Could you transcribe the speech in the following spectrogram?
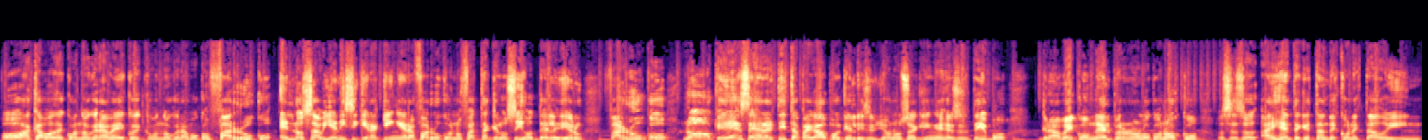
oh, acabo de cuando grabé, cu- cuando grabó con Farruko, él no sabía ni siquiera quién era Farruko, no fue hasta que los hijos de él le dijeron, Farruko, no, que ese es el artista pegado, porque él dice, yo no sé quién es ese tipo, grabé con él, pero no lo conozco. O sea, so- hay gente que están desconectados y,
